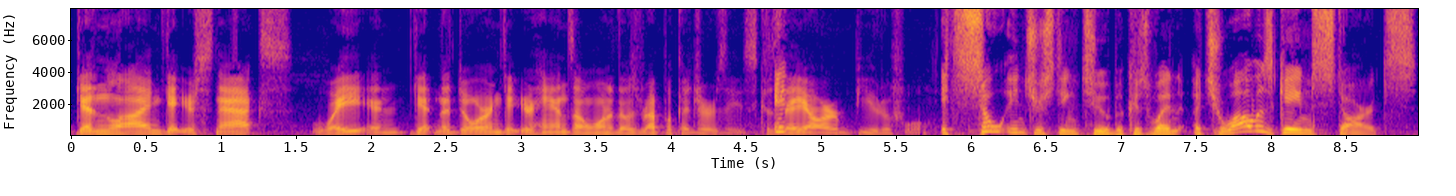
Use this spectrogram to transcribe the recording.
get in line, get your snacks, wait, and get in the door and get your hands on one of those replica jerseys because they are beautiful. It's so interesting, too, because when a Chihuahuas game starts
